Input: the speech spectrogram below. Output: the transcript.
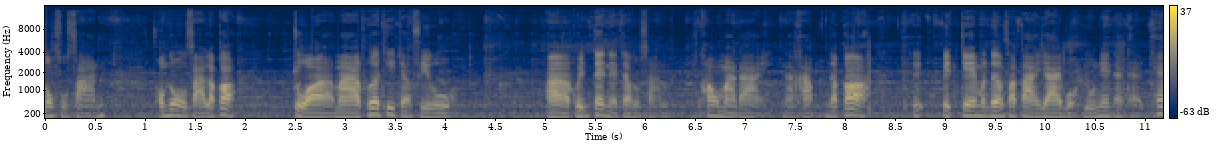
ลงสุสานถมลงสุสานแล้วก็จั่วมาเพื่อที่จะ fu อ่า Quintet เนี่ยจากสุสาน เข้ามาได้นะครับ แล้วก็ปิดเกมเหมือนเดิมสไตล์ยายบวก Union Attack แค่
